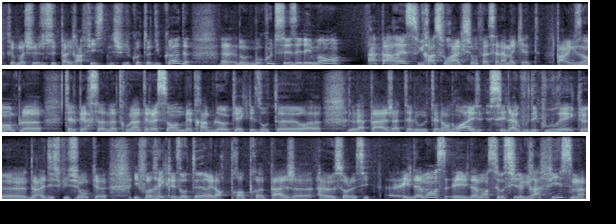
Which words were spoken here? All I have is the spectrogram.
parce que moi je ne suis pas graphiste, mais je suis du côté du code, euh, donc beaucoup de ces éléments apparaissent grâce aux réactions face à la maquette. Par exemple, euh, telle personne va trouver intéressant de mettre un bloc avec les auteurs euh, de la page à tel ou tel endroit, et c'est là que vous découvrez que euh, dans la discussion qu'il faudrait que les auteurs aient leur propre page à eux sur le site. évidemment, évidemment, c'est aussi le graphisme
